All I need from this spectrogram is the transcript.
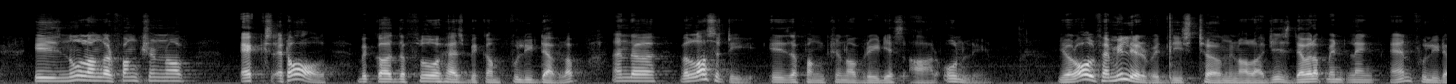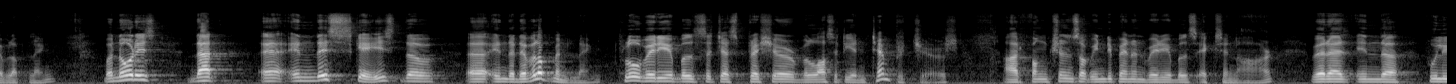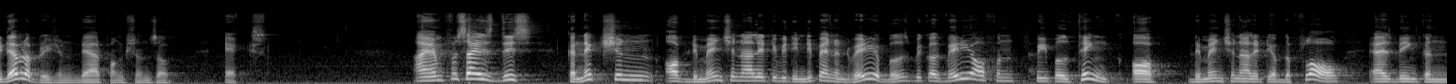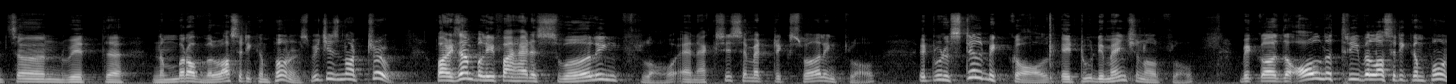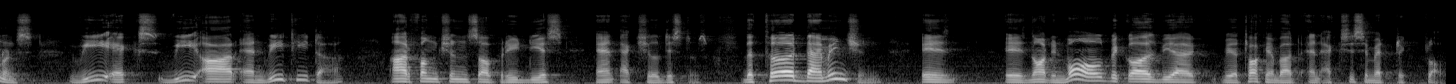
is no longer function of x at all, because the flow has become fully developed and the velocity is a function of radius r only. You are all familiar with these terminologies development length and fully developed length, but notice that uh, in this case the uh, in the development length flow variables such as pressure, velocity and temperatures are functions of independent variables x and r, whereas in the fully developed region they are functions of x. I emphasize this connection of dimensionality with independent variables, because very often people think of dimensionality of the flow as being concerned with the number of velocity components, which is not true. For example, if I had a swirling flow, an axisymmetric swirling flow, it will still be called a two dimensional flow, because the, all the three velocity components v x, v r and v theta are functions of radius and axial distance. The third dimension is, is not involved because we are, we are talking about an axisymmetric flow.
